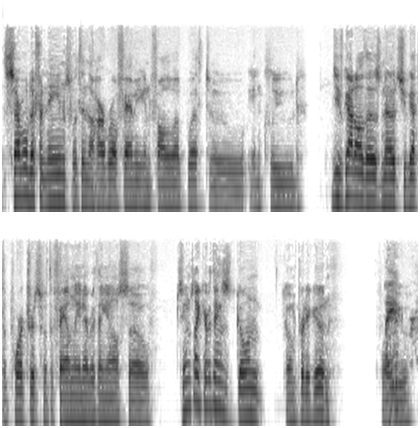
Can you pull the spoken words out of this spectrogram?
several different names within the Harborough family you can follow up with to include. You've got all those notes. You've got the portraits with the family and everything else. So seems like everything's going going pretty good for Land you. grant,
